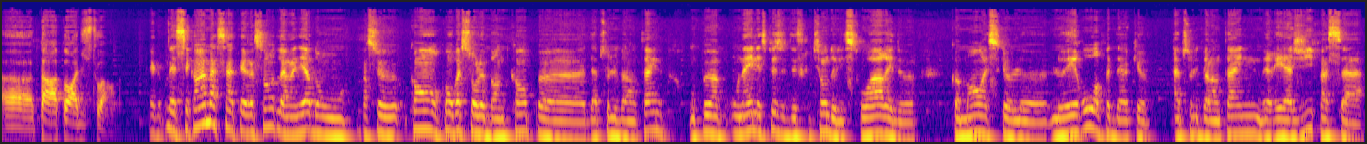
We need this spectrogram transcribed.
euh, par rapport à l'histoire. Mais c'est quand même assez intéressant de la manière dont, parce que quand, quand on va sur le bandcamp euh, d'Absolute Valentine, on peut, on a une espèce de description de l'histoire et de comment est-ce que le, le héros en fait que Absolute Valentine réagit face à,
